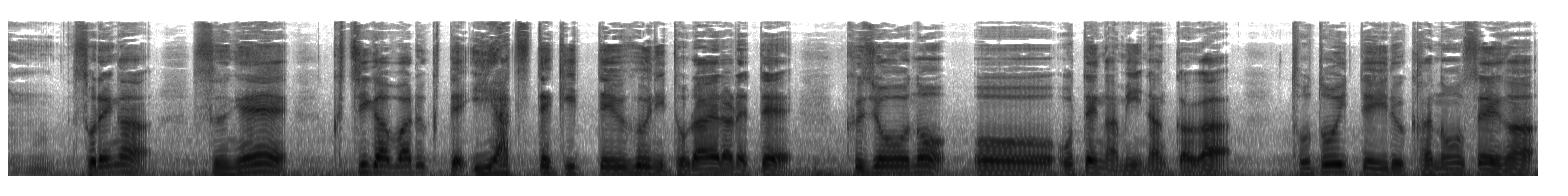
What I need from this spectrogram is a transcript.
うん、それがすげえ口が悪くて威圧的っていう風に捉えられて、苦情のお手紙なんかが届いている可能性が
